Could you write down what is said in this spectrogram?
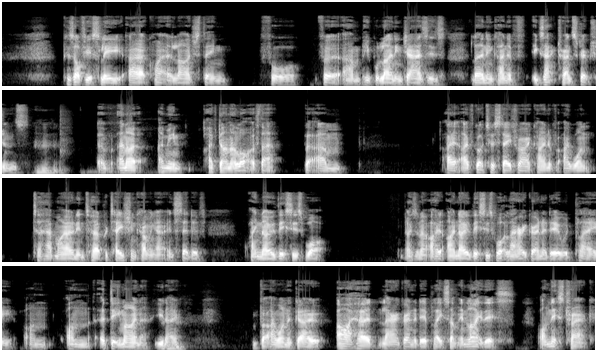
because obviously uh, quite a large thing for for um, people learning jazz is learning kind of exact transcriptions Mhm. of, and I I mean I've done a lot of that, but um, I I've got to a stage where I kind of I want to have my own interpretation coming out instead of I know this is what I don't know I, I know this is what Larry Grenadier would play on on a D minor, you know, but I want to go oh I heard Larry Grenadier play something like this on this track,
